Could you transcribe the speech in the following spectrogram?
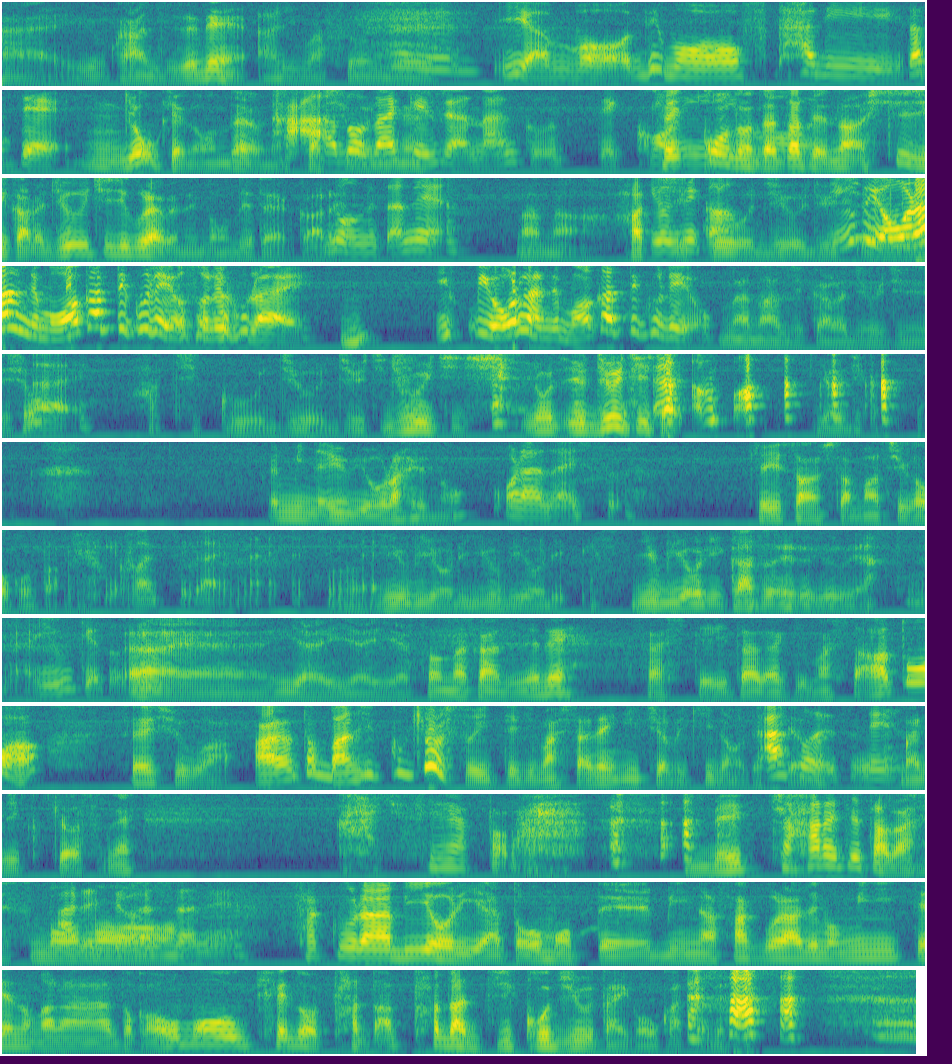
はいいう感じでねありますんで。いやもうでも2人だってうんようけ飲んだよね。カードだけゃ。じゃなくって結構飲んだもだってな7時から11時ぐらいまで飲んでたやんかあれ。飲んでたね7、4 8、時間9、10、11。指おらんでも分かってくれよそれぐらいん指おらんでも分かってくれよ7時から11時でしょ？はい8、9、10、11、11時。よ11時じゃん。4時間。えみんな指おらへんの？おらないっす計算したら間違うことある間違いない指折り指折り指折り数える言うやん。いや言うけどね。えーいやいやいやそんな感じでねさせていただきました。あとは先週はああとマジック教室行ってきましたね日曜日昨日ですけどあそうですね。マジック教室ね。快晴やったな。めっちゃ晴れてたな もうね桜日和やと思ってみんな桜でも見に行ってんのかなとか思うけどただただ自己渋滞が多かったね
